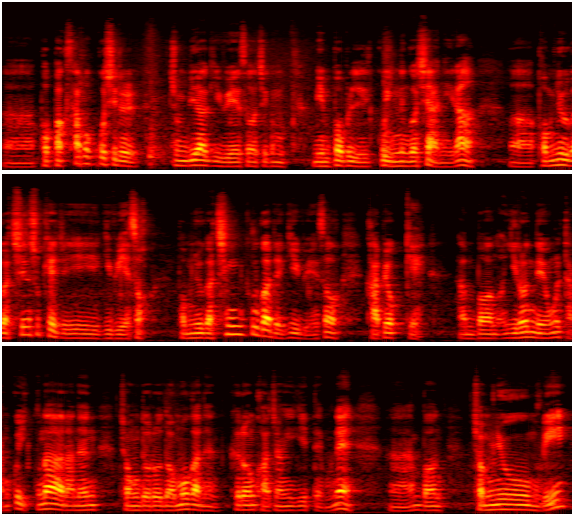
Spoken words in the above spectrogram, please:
어, 법학 사법고시를 준비하기 위해서 지금 민법을 읽고 있는 것이 아니라 어, 법률과 친숙해지기 위해서 법률과 친구가 되기 위해서 가볍게 한번 이런 내용을 담고 있구나라는 정도로 넘어가는 그런 과정이기 때문에 어, 한번 점유물이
